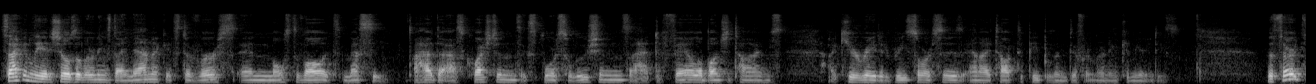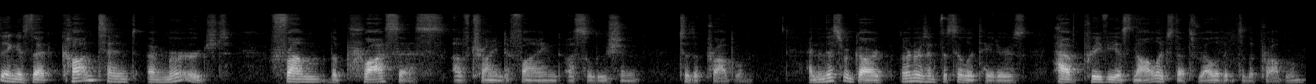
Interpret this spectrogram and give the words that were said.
Secondly, it shows that learning is dynamic, it's diverse, and most of all, it's messy. I had to ask questions, explore solutions, I had to fail a bunch of times, I curated resources, and I talked to people in different learning communities. The third thing is that content emerged from the process of trying to find a solution to the problem. And in this regard, learners and facilitators have previous knowledge that's relevant to the problem.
